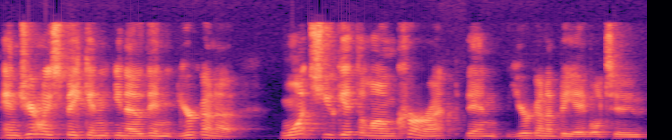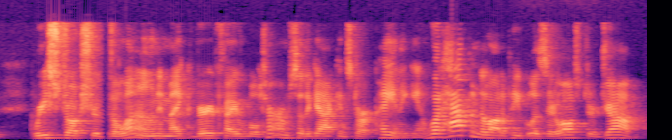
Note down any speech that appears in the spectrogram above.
And generally speaking you know then you're going to once you get the loan current then you're going to be able to restructure the loan and make very favorable terms so the guy can start paying again. What happened to a lot of people is they lost their job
